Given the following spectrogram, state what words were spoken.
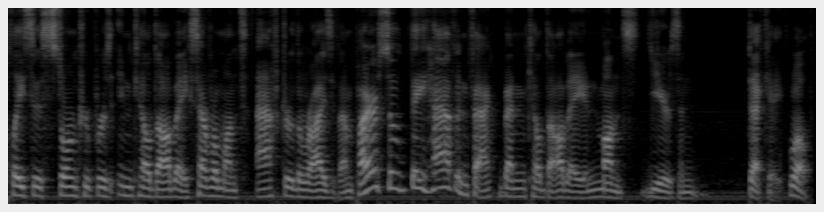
places stormtroopers in Keldabe several months after the rise of Empire, so they have in fact been in Keldabe in months, years, and decades. Well,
